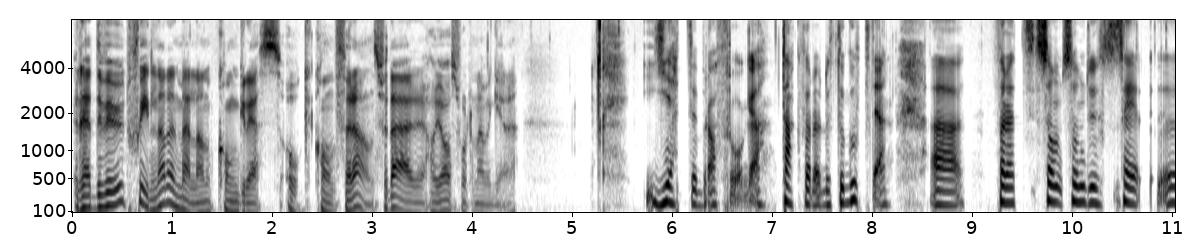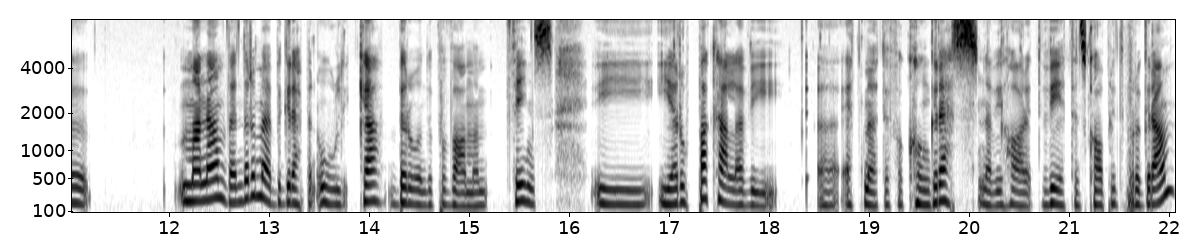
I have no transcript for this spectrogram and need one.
Redde vi ut skillnaden mellan kongress och konferens? För där har jag svårt att navigera. Jättebra fråga. Tack för att du tog upp den. Uh, för att som, som du säger, man använder de här begreppen olika beroende på var man finns. I, i Europa kallar vi eh, ett möte för kongress när vi har ett vetenskapligt program.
